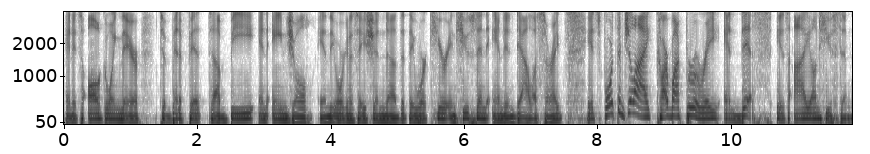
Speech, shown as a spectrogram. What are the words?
And it's all going there to benefit uh, Be an Angel and the organization uh, that they work here in Houston and in Dallas. All right. It's 4th of July, Karbach Brewery, and this is Eye on Houston.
